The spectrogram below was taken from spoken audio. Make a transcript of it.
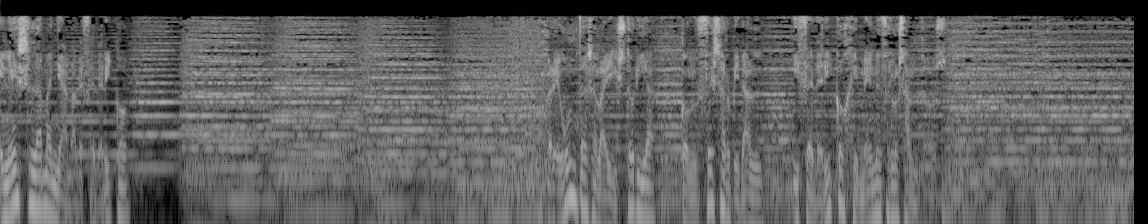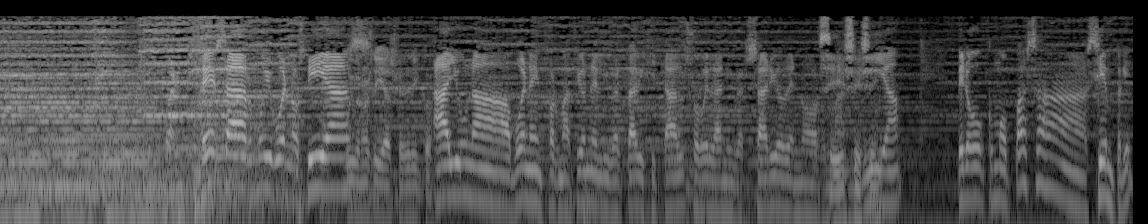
En Es la Mañana de Federico. Preguntas a la historia con César Vidal y Federico Jiménez Los Santos. César, muy buenos días. Muy buenos días, Federico. Hay una buena información en Libertad Digital sobre el aniversario de Normandía. Sí, sí, sí. Pero como pasa siempre,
